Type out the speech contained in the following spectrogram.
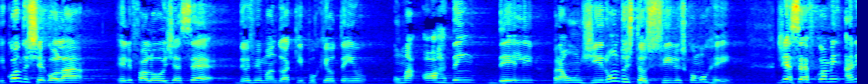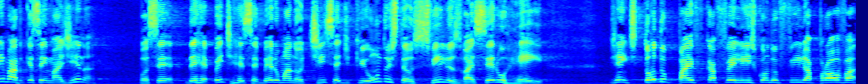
e quando chegou lá, ele falou: Jessé, Deus me mandou aqui porque eu tenho uma ordem dele para ungir um dos teus filhos como rei. Jessé ficou animado, porque você imagina você de repente receber uma notícia de que um dos teus filhos vai ser o rei. Gente, todo pai fica feliz quando o filho aprova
